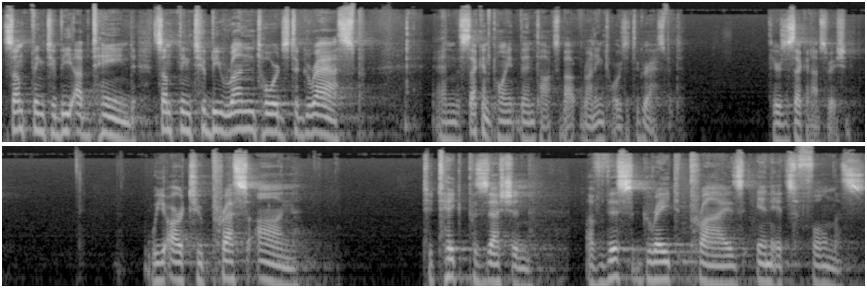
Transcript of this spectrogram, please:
something to be obtained, something to be run towards to grasp. And the second point then talks about running towards it to grasp it. Here's the second observation we are to press on to take possession of this great prize in its fullness.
